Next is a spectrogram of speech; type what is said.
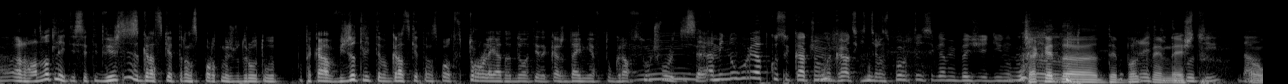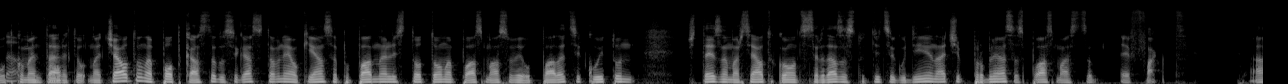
Радват ли ти се? Ти движиш ли се с градския транспорт, между другото? Така, виждат ли те в градския транспорт в тролея да дойдат и да кажеш дай ми автограф? Случва ли ти се? Ами много рядко се качвам на градски транспорт и сега ми беше един от... Чакай да дебъкнем нещо. Да, от да. коментарите. От началото на подкаста до сега в Световния океан са попаднали 100 тона пластмасови отпадъци, които ще замърсяват околната среда за стотици години. Значи проблема с пластмасата е факт. А,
